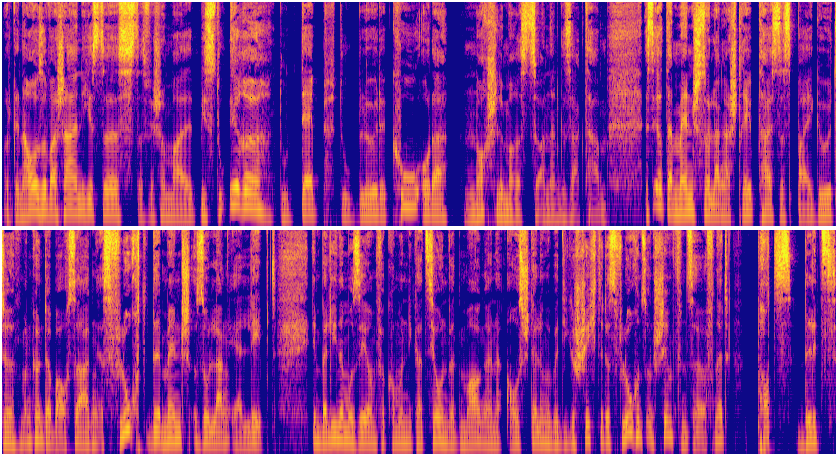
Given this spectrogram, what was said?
Und genauso wahrscheinlich ist es, dass wir schon mal bist du irre, du Depp, du blöde Kuh oder noch Schlimmeres zu anderen gesagt haben. Es irrt der Mensch, solange er strebt, heißt es bei Goethe. Man könnte aber auch sagen, es flucht der Mensch, solange er lebt. Im Berliner Museum für Kommunikation wird morgen eine Ausstellung über die Geschichte des Fluchens und Schimpfens eröffnet. Potz Blitz.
